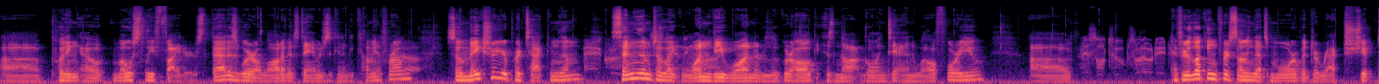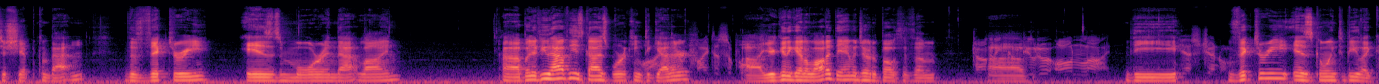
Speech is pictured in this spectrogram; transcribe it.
uh, putting out mostly fighters. That is where a lot of its damage is going to be coming from. So make sure you're protecting them. Sending them to like 1v1 or Lucrehulk is not going to end well for you. Uh, if you're looking for something that's more of a direct ship to ship combatant, the Victory is more in that line. Uh, but if you have these guys working together, uh, you're going to get a lot of damage out of both of them. Uh, the Victory is going to be like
